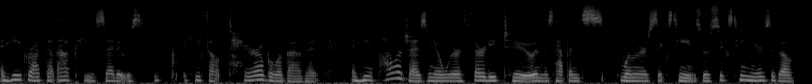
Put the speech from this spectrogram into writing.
and he brought that up. He said it was he felt terrible about it and he apologized. You know, we were 32 and this happened when we were 16. So 16 years ago.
